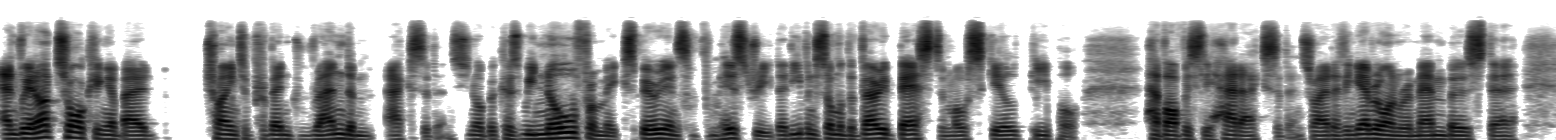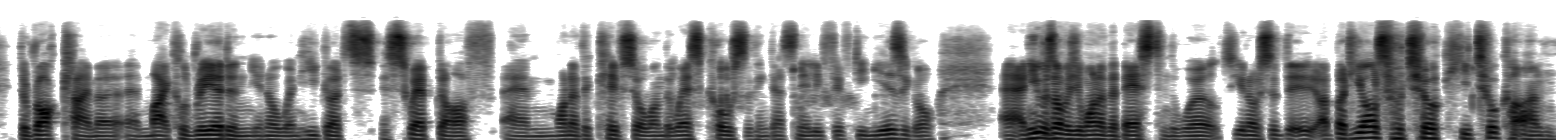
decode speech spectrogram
And we're not talking about trying to prevent random accidents you know because we know from experience and from history that even some of the very best and most skilled people have obviously had accidents right? I think everyone remembers the the rock climber uh, michael reardon you know when he got s- swept off um, one of the cliffs over on the west coast i think that's nearly 15 years ago and he was obviously one of the best in the world you know so the, uh, but he also took he took on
